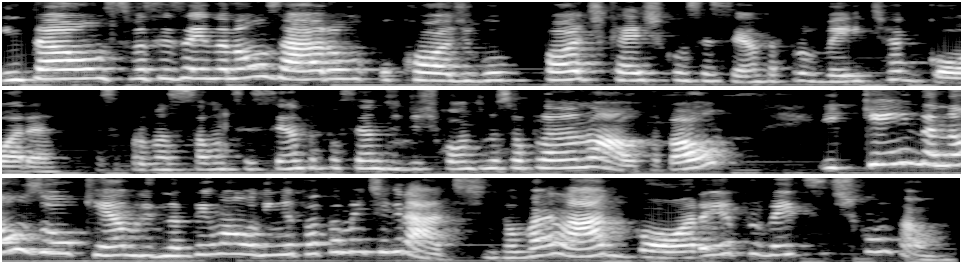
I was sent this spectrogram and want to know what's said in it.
Então, se vocês ainda não usaram o código podcast com 60, aproveite agora essa promoção de 60% de desconto no seu plano anual, tá bom? E quem ainda não usou o Cambly, ainda tem uma aulinha totalmente grátis. Então vai lá agora e aproveite esse descontão.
